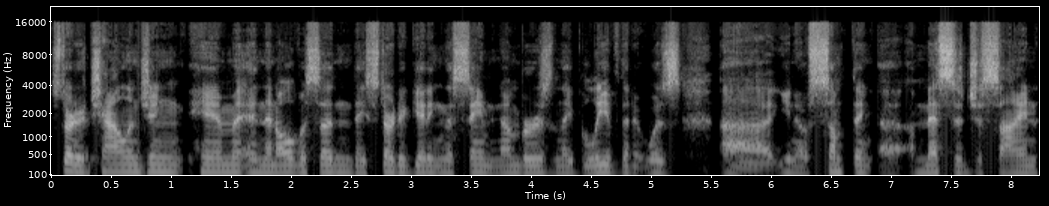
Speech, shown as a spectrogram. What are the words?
started challenging him. And then all of a sudden they started getting the same numbers and they believed that it was, uh, you know, something, uh, a message, a sign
